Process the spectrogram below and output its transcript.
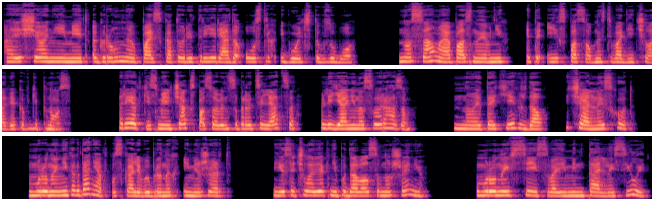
а еще они имеют огромную пасть, в которой три ряда острых игольчатых зубов. Но самое опасное в них – это их способность вводить человека в гипноз. Редкий смельчак способен сопротивляться влиянию на свой разум, но и таких ждал печальный исход. Умруны никогда не отпускали выбранных ими жертв. Если человек не поддавался внушению, умруны всей своей ментальной силой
